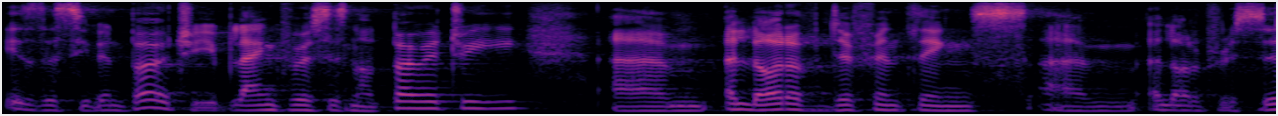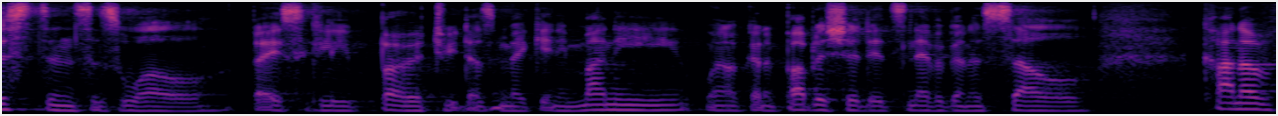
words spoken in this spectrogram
is this even poetry? Blank verse is not poetry. Um, a lot of different things, um, a lot of resistance as well. Basically, poetry doesn't make any money. We're not going to publish it. It's never going to sell kind of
